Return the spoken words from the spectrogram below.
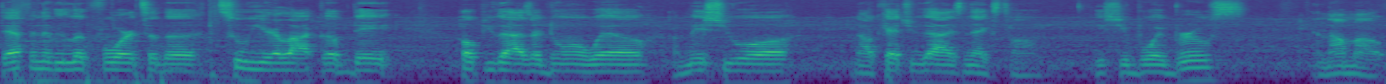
definitely look forward to the two-year lock update. Hope you guys are doing well. I miss you all and I'll catch you guys next time. It's your boy Bruce and I'm out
